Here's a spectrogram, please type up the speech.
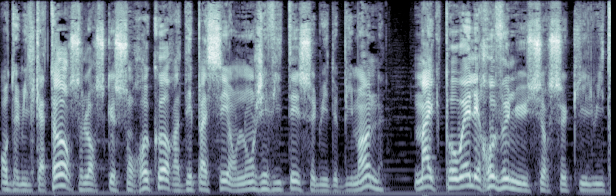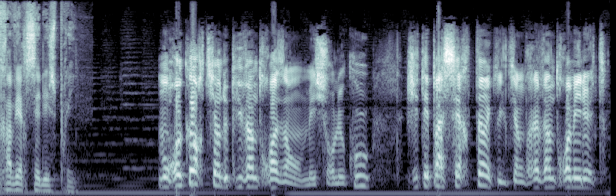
En 2014, lorsque son record a dépassé en longévité celui de Bimon, Mike Powell est revenu sur ce qui lui traversait l'esprit. Mon record tient depuis 23 ans, mais sur le coup, j'étais pas certain qu'il tiendrait 23 minutes.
